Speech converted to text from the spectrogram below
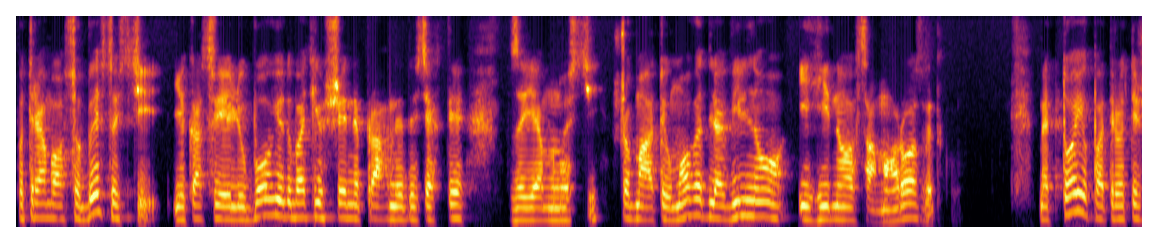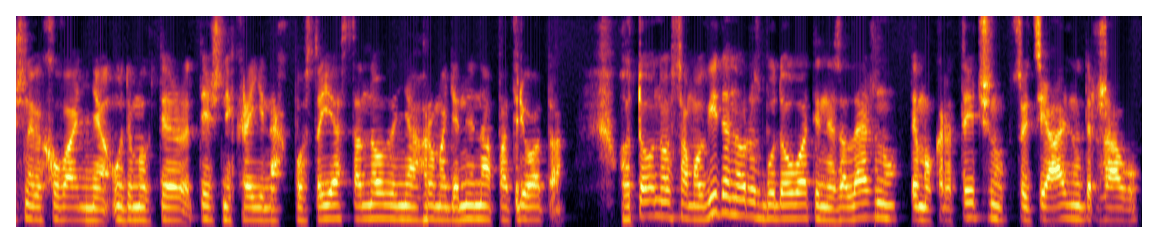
Потреба особистості, яка своєю любов'ю до батьківщини прагне досягти взаємності, щоб мати умови для вільного і гідного саморозвитку. Метою патріотичного виховання у демократичних країнах постає становлення громадянина патріота, готовного самовіддано розбудовувати незалежну, демократичну, соціальну державу,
